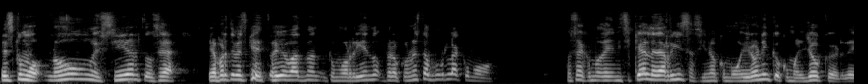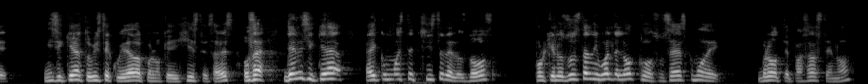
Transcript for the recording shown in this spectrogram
es como, no, es cierto, o sea, y aparte ves que estoy a Batman como riendo, pero con esta burla como, o sea, como de ni siquiera le da risa, sino como irónico como el Joker, de ni siquiera tuviste cuidado con lo que dijiste, ¿sabes? O sea, ya ni siquiera hay como este chiste de los dos, porque los dos están igual de locos, o sea, es como de, bro, te pasaste, ¿no?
